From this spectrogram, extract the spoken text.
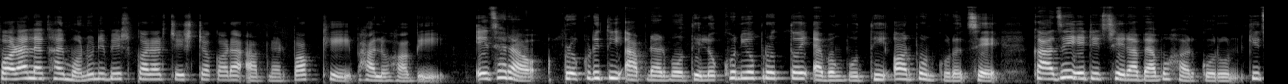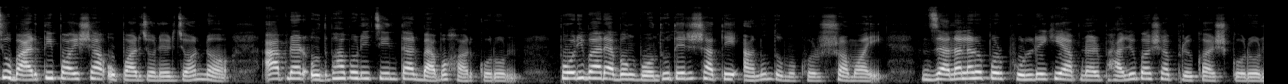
পড়ালেখায় মনোনিবেশ করার চেষ্টা করা আপনার পক্ষে ভালো হবে। এছাড়াও প্রকৃতি আপনার মধ্যে লক্ষণীয় প্রত্যয় এবং বুদ্ধি অর্পণ করেছে। কাজে এটির সেরা ব্যবহার করুন। কিছু বাড়তি পয়সা উপার্জনের জন্য আপনার উদ্ভাবনী চিন্তার ব্যবহার করুন। পরিবার এবং বন্ধুদের সাথে আনন্দমুখর সময়। জানালার ওপর ফুল রেখে আপনার ভালোবাসা প্রকাশ করুন।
